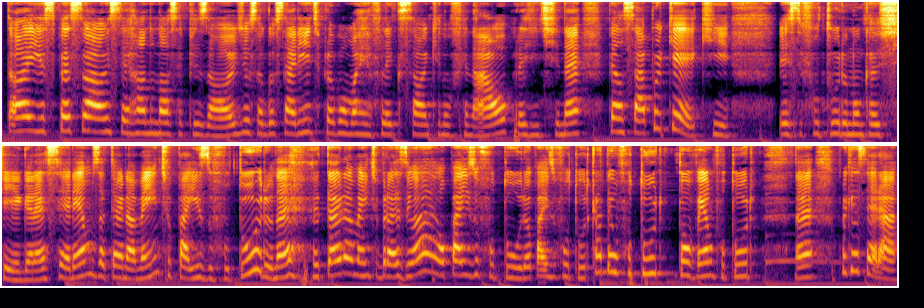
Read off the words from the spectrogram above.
Então é isso, pessoal. Encerrando o nosso episódio, eu só gostaria de propor uma reflexão aqui no final pra gente, né, pensar por que que esse futuro nunca chega, né? Seremos eternamente o país do futuro, né? Eternamente o Brasil, ah, é o país do futuro, é o país do futuro. Cadê o futuro? Tô vendo o futuro, né? Por que será?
